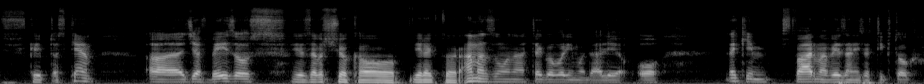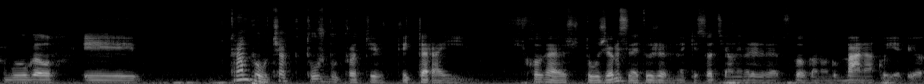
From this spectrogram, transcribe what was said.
crypto scam. Uh, Jeff Bezos je završio kao direktor Amazona, te govorimo dalje o nekim stvarima vezani za TikTok, Google i Trumpovu čak tužbu protiv Twittera i koga je još tužio, mislim da je tužio neke socijalne mreže zbog onog bana koji je bio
